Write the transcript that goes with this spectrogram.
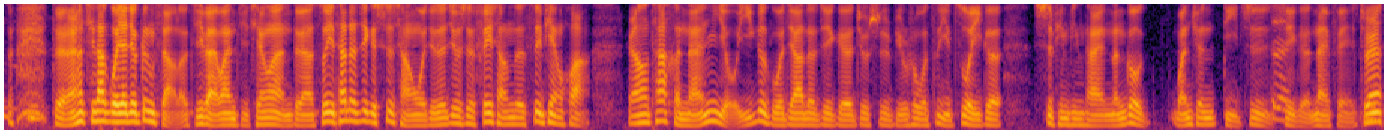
对。然后其他国家就更少了，几百万、几千万，对啊。所以它的这个市场，我觉得就是非常的碎片化，然后它很难有一个国家的这个，就是比如说我自己做一个视频平台，能够完全抵制这个奈飞，虽然。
